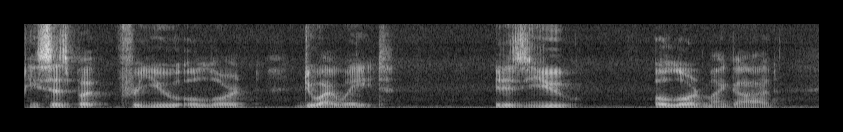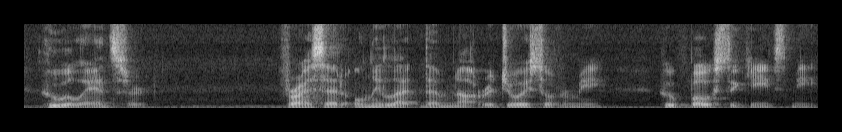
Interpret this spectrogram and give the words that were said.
he says, But for you, O Lord, do I wait. It is you, O Lord my God, who will answer. For I said, Only let them not rejoice over me, who boast against me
